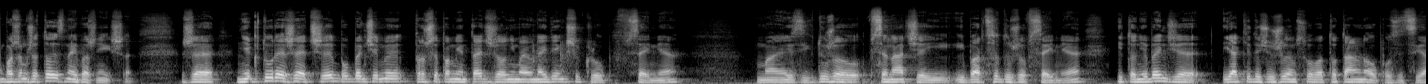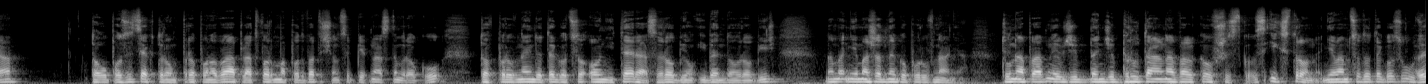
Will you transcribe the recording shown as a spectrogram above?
uważam, że to jest najważniejsze, że niektóre rzeczy, bo będziemy, proszę pamiętać, że oni mają największy klub w Sejmie, ma, jest ich dużo w Senacie i, i bardzo dużo w Sejmie i to nie będzie, ja kiedyś użyłem słowa totalna opozycja, to opozycja, którą proponowała Platforma po 2015 roku, to w porównaniu do tego, co oni teraz robią i będą robić, no nie ma żadnego porównania. Tu naprawdę będzie, będzie brutalna walka o wszystko, z ich strony. Nie mam co do tego złudzeń.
